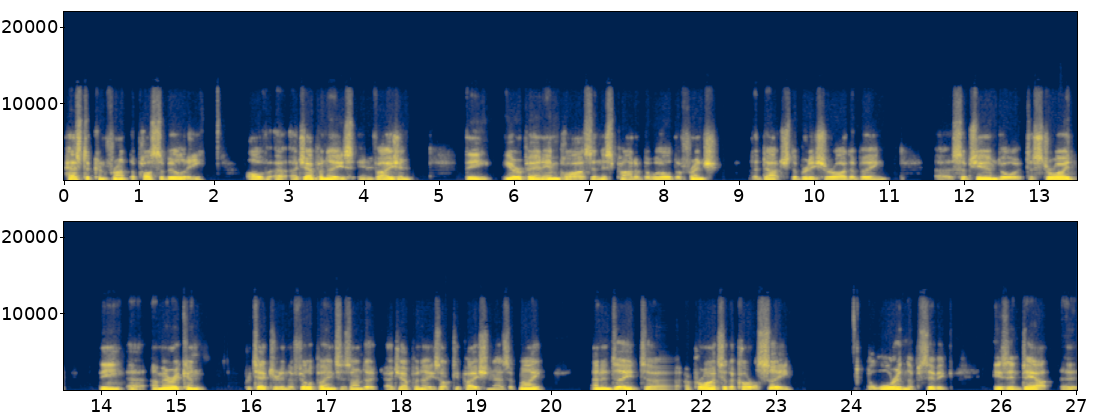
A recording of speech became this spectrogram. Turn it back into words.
has to confront the possibility of a, a Japanese invasion the European empires in this part of the world, the French, the Dutch, the British, are either being uh, subsumed or destroyed. The uh, American protectorate in the Philippines is under a Japanese occupation as of May. And indeed, uh, prior to the Coral Sea, the war in the Pacific is in doubt. Uh,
